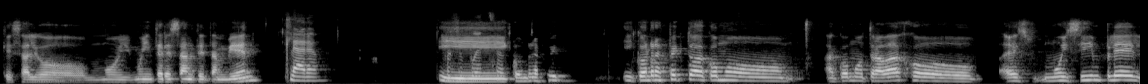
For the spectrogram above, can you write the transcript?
que es algo muy, muy interesante también. Claro. Y con, y con, respecto a cómo, a cómo trabajo, es muy simple,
